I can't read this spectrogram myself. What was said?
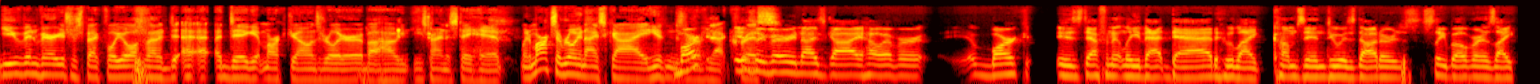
You've been very disrespectful. You also had a, a, dig at Mark Jones earlier about how he's trying to stay hip. When Mark's a really nice guy, he doesn't Mark deserve that. Chris is a very nice guy. However, Mark is definitely that dad who like comes into his daughter's sleepover and is like,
